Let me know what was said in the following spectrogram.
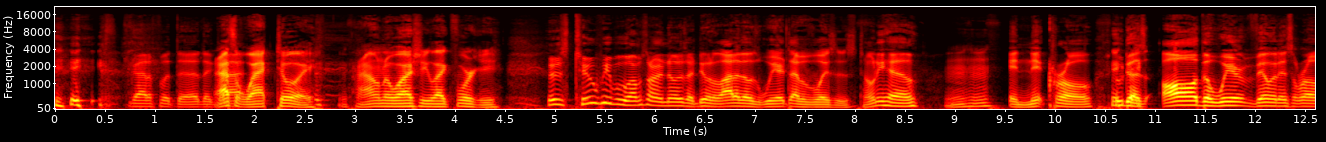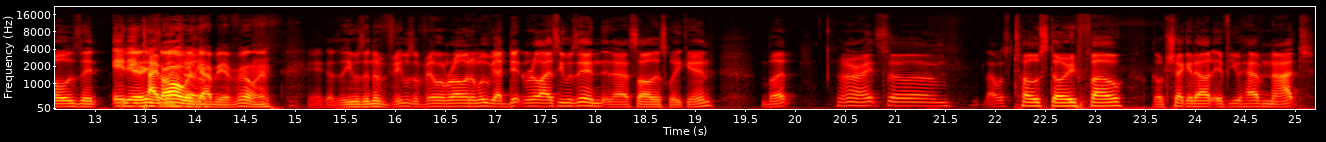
gotta put the the. That's a whack toy. I don't know why she liked Forky. There's two people who I'm starting to notice are doing a lot of those weird type of voices. Tony Hale Mm-hmm. and Nick Kroll, who does all the weird villainous roles in any Yeah, type he's of always got to be a villain. Yeah, because he was in a he was a villain role in a movie I didn't realize he was in that I saw this weekend. But all right, so um, that was Toe Story Foe. Go check it out if you have not.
